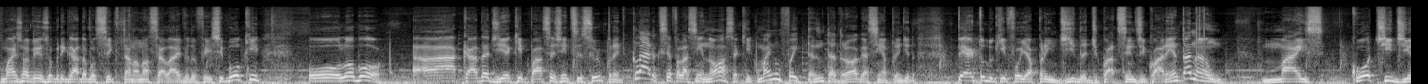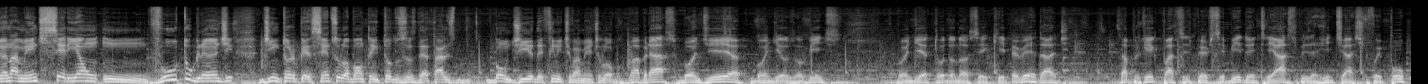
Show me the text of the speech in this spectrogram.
Mais uma vez, obrigado a você que está na nossa live do Facebook. Ô Lobo, a cada dia que passa a gente se surpreende. Claro que você fala assim, nossa, Kiko, mas não foi tanta droga assim apreendida. Perto do que foi apreendida de 440, não. Mas cotidianamente seria um, um vulto grande de entorpecentes. O Lobão tem todos os detalhes. Bom dia, definitivamente, Lobo. Um abraço, bom dia, bom dia aos ouvintes, bom dia a toda a nossa equipe. É verdade. Sabe por que, que passa despercebido? Entre aspas, a gente acha que foi pouco?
